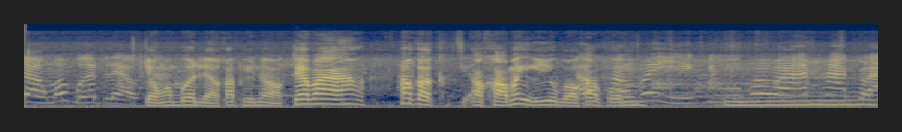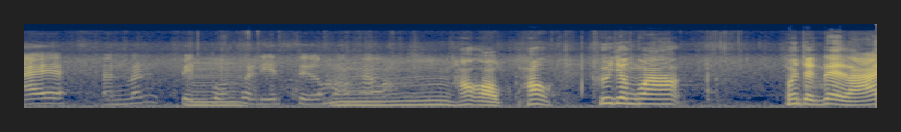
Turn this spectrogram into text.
จองมาเบิดแล้วจองมาเบิดแล้วครับพี่น้องแต่ว่าเฮาก็เอาเข้ามาอีกอยู่บ่ครับผม เอาเขามาอีกอยู่อืม เพราะว่าหากหลายอันมันเป็นอืมผลผลิตเสริมขอืองเขามเฮาออกเฮาคือจังว่า เพิ่นจักได้หลาย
